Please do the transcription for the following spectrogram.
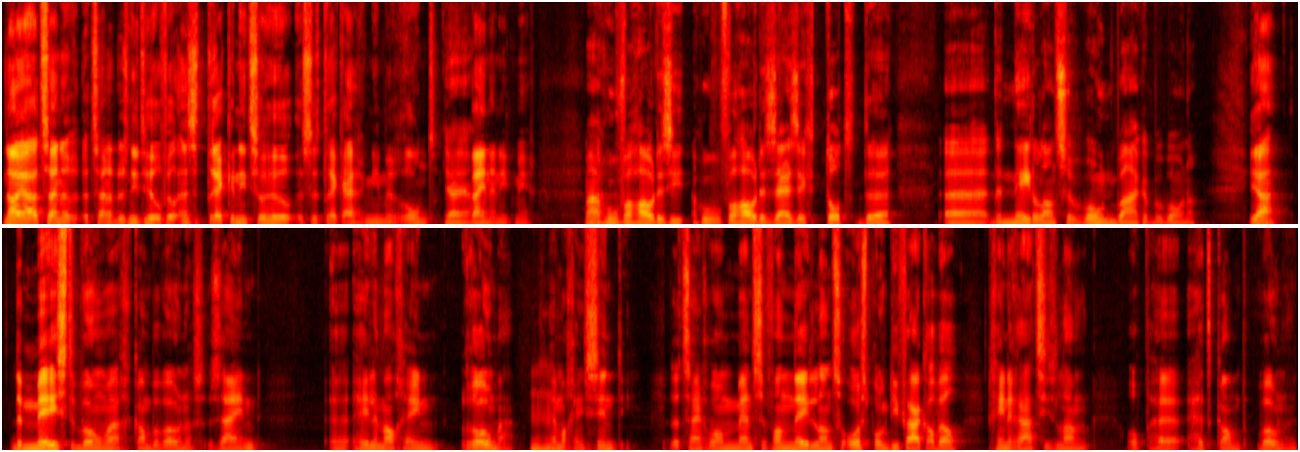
Nou ja, het zijn er, het zijn er dus niet heel veel. En ze trekken niet zo heel... Ze trekken eigenlijk niet meer rond. Ja, ja. Bijna niet meer. Maar hoe verhouden, zie, hoe verhouden zij zich tot de, eh, de Nederlandse woonwagenbewoner? Ja, de meeste woonwagenkampbewoners zijn eh, helemaal geen Roma, Mhm. helemaal geen Sinti. Dat zijn gewoon mensen van Nederlandse oorsprong die vaak al wel generaties lang op eh, het kamp wonen.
